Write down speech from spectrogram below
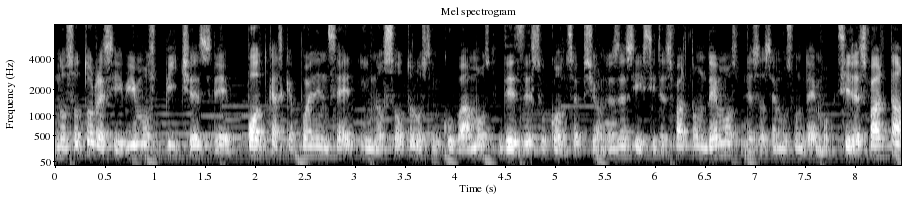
nosotros recibimos pitches de podcast que pueden ser y nosotros los incubamos desde su concepción. Es decir, si les falta un demo, les hacemos un demo. Si les falta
